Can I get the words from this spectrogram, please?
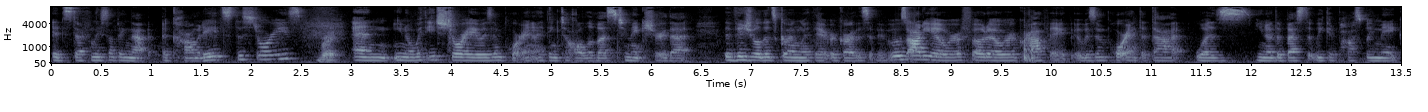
It's definitely something that accommodates the stories. Right. And, you know, with each story, it was important, I think, to all of us to make sure that the visual that's going with it, regardless of if it was audio or a photo or a graphic, it was important that that was, you know, the best that we could possibly make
